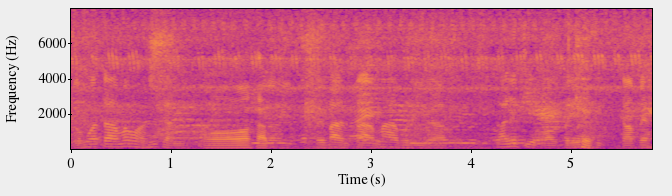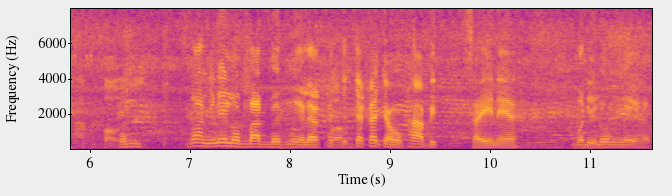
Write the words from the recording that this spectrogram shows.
หลวงพ่อตามากกว่าที่กันๆอ๋อครับ ไปบ้านตามาพอดีครับร้านที่สี่ออกไปกลับไปหาผู้เป่าผมนอนอยู่ในรถบัสเบิดมือแล้วว่าจะก็เจ้าพาไปใส่แหน่ บ่ได้ลงเลยครับ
